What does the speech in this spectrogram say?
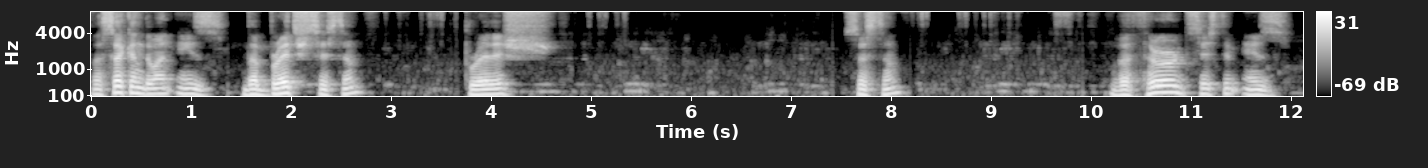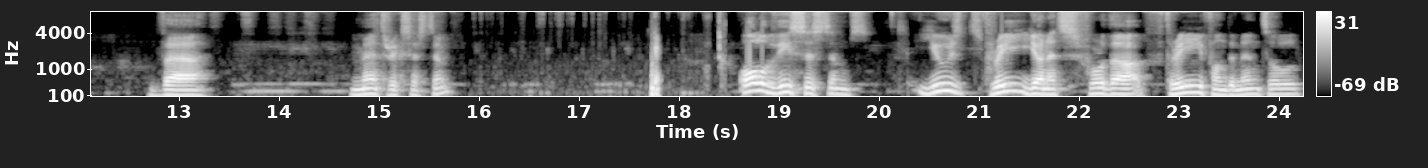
The second one is the British system. British system. The third system is the metric system. All of these systems used three units for the three fundamental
